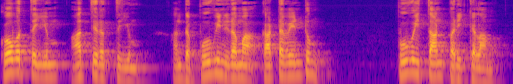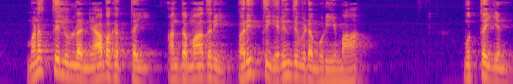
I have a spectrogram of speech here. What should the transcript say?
கோபத்தையும் ஆத்திரத்தையும் அந்த பூவினிடமா காட்ட வேண்டும்? பூவைத்தான் பறிக்கலாம். மனத்தில் உள்ள ஞாபகத்தை அந்த மாதிரி பறித்து எரிந்துவிட முடியுமா? முத்தையன்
